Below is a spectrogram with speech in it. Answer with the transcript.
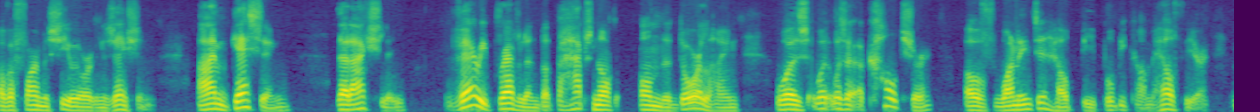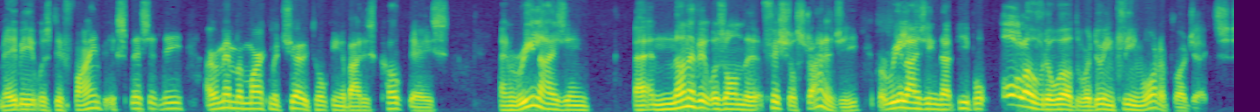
of a pharmacy organization. I'm guessing that actually very prevalent, but perhaps not on the door line, was was a culture of wanting to help people become healthier. Maybe it was defined explicitly. I remember Marc Mathieu talking about his Coke days and realizing, uh, and none of it was on the official strategy, but realizing that people all over the world were doing clean water projects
